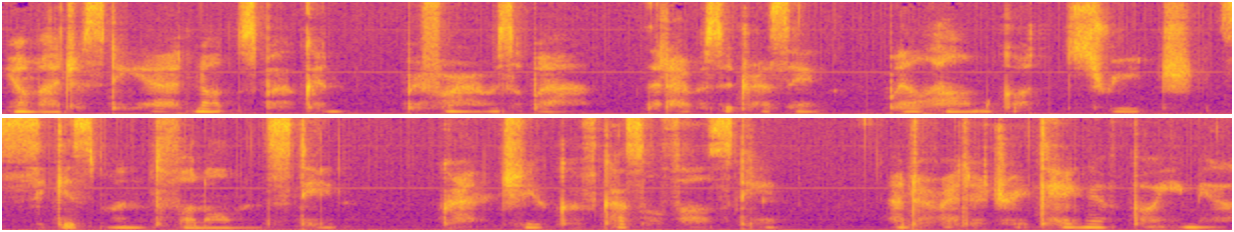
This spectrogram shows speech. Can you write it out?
Your Majesty had not spoken before I was aware that I was addressing Wilhelm Gottfried Sigismund von Ormenstein, Grand Duke of Cassel-Felstein and hereditary King of Bohemia.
